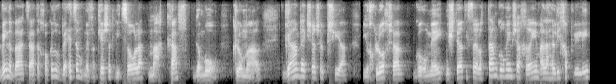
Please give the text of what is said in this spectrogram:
והנה באה הצעת החוק הזו, ובעצם מבקשת ליצור לה מעקף גמור. כלומר, גם בהקשר של פשיעה, יוכלו עכשיו גורמי משטרת ישראל, אותם גורמים שאחראים על ההליך הפלילי,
